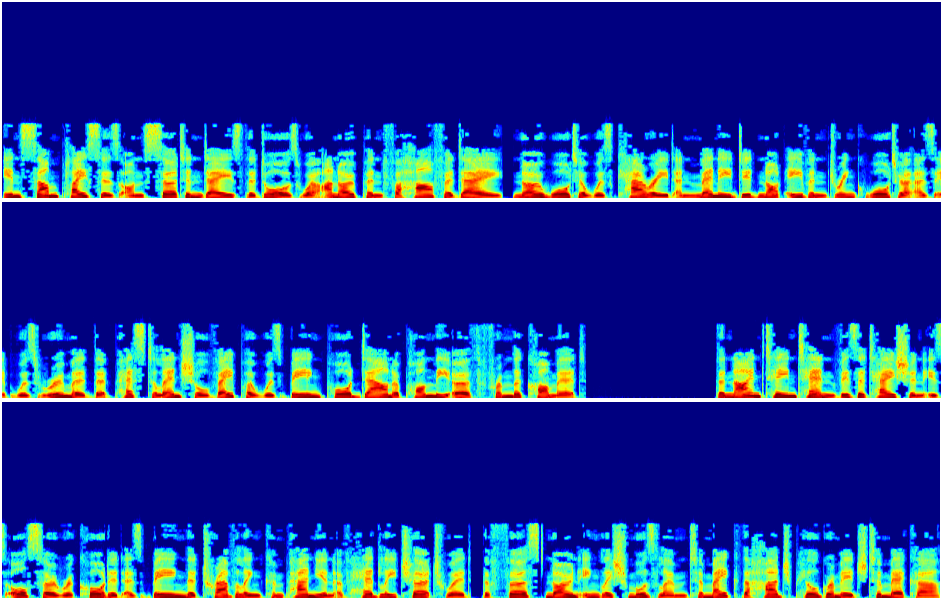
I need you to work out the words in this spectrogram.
In some places on certain days the doors were unopened for half a day, no water was carried and many did not even drink water as it was rumored that pestilential vapor was being poured down upon the Earth from the comet. The 1910 visitation is also recorded as being the travelling companion of Hedley Churchward, the first known English Muslim to make the Hajj pilgrimage to Mecca.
